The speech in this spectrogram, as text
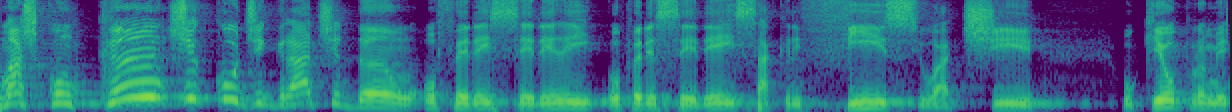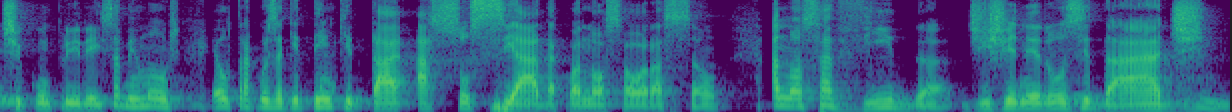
Mas com cântico de gratidão oferecerei, oferecerei sacrifício a ti o que eu prometi cumprirei. Sabe, irmãos, é outra coisa que tem que estar associada com a nossa oração. A nossa vida de generosidade.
